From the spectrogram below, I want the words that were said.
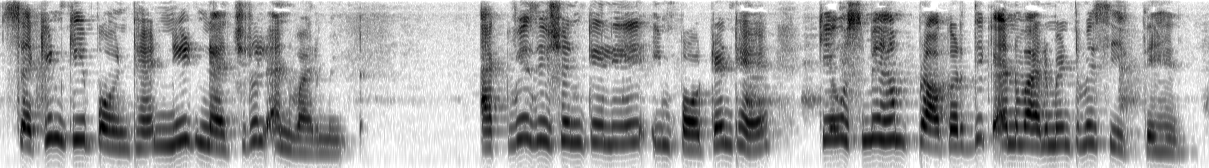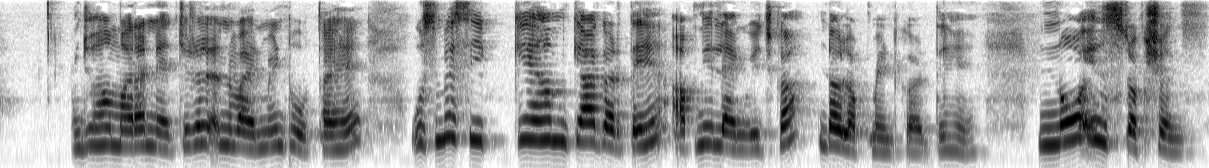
सेकंड की पॉइंट है नीड नेचुरल एनवायरनमेंट एक्विजिशन के लिए इंपॉर्टेंट है कि उसमें हम प्राकृतिक एनवायरनमेंट में सीखते हैं। जो हमारा नेचुरल एनवायरनमेंट होता है, उसमें सीख के हम क्या करते हैं? अपनी लैंग्वेज का डेवलपमेंट करते हैं। नो इंस्ट्रक्शंस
